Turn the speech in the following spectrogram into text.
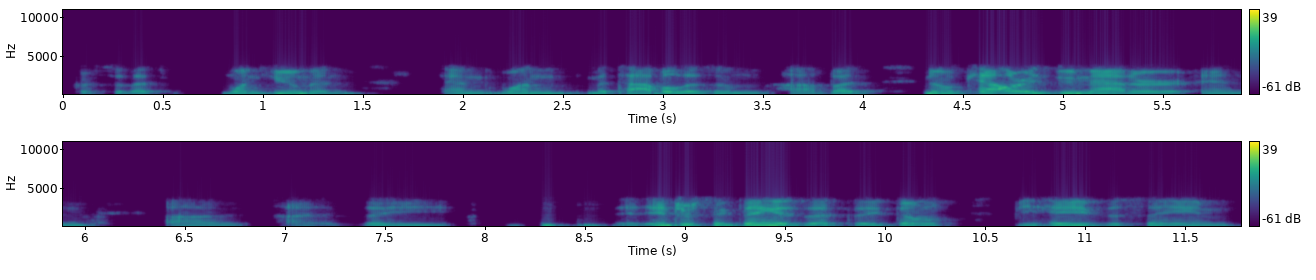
Of course, so that's one human and one metabolism. Uh, but no, calories do matter, and uh, the interesting thing is that they don't behave the same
